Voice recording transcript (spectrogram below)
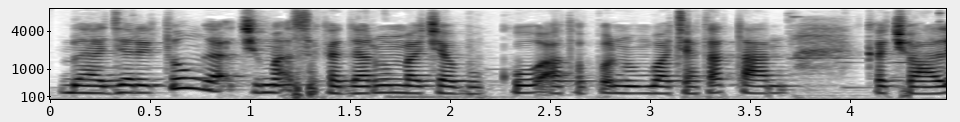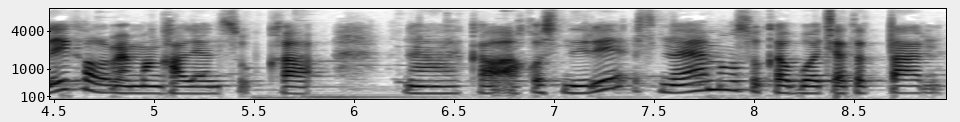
belajar itu nggak cuma sekedar membaca buku ataupun membuat catatan kecuali kalau memang kalian suka. Nah kalau aku sendiri sebenarnya emang suka buat catatan.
